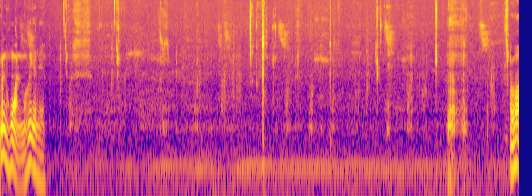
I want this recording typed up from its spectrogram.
มันห่อนมันคือยังไง อ้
